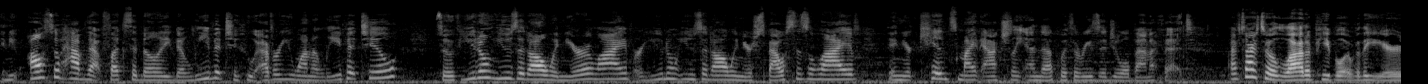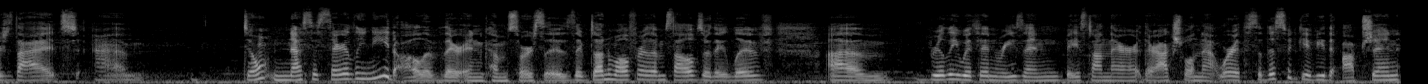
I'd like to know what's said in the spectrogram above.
And you also have that flexibility to leave it to whoever you want to leave it to. So if you don't use it all when you're alive, or you don't use it all when your spouse is alive, then your kids might actually end up with a residual benefit. I've talked to a lot of people over the years that um, don't necessarily need all of their income sources. They've done well for themselves, or they live um, really within reason based on their their actual net worth. So this would give you the option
